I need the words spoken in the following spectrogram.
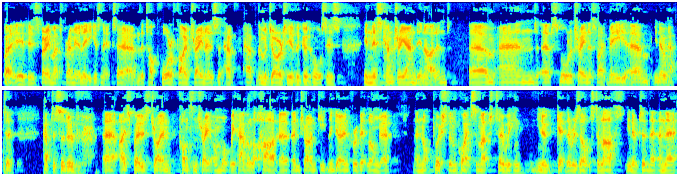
Well, it is very much Premier League, isn't it? Um, the top four or five trainers have, have the majority of the good horses in this country and in Ireland. Um, and uh, smaller trainers like me, um, you know, have to have to sort of, uh, I suppose, try and concentrate on what we have a lot harder and try and keep them going for a bit longer and not push them quite so much so we can, you know, get the results to last, you know, to the, and their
